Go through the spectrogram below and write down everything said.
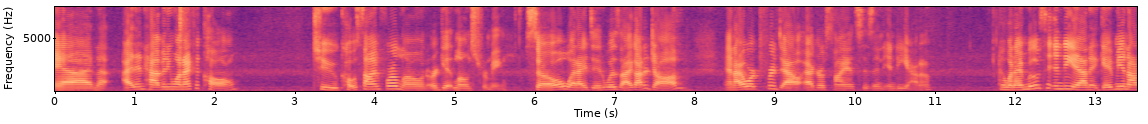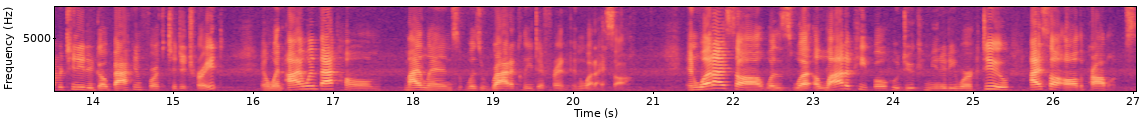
And I didn't have anyone I could call to co-sign for a loan or get loans for me. So what I did was I got a job and I worked for Dow AgroSciences in Indiana. And when I moved to Indiana, it gave me an opportunity to go back and forth to Detroit. And when I went back home, my lens was radically different in what I saw. And what I saw was what a lot of people who do community work do. I saw all the problems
